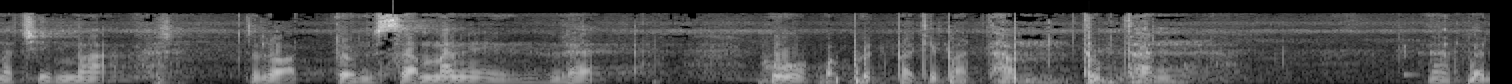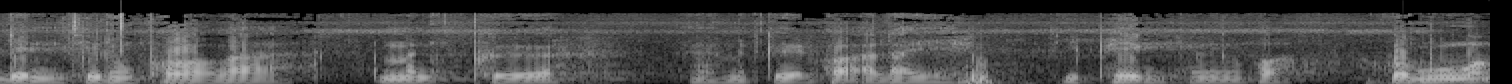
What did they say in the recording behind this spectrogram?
มชิมะ ตลอดจนสามเณรและผู้ประพฤติปฏิบัติธรรมทุกท่านนะประเด็นที่หลวงพ่อว่ามันเผลอนะมันเกิดเพราะอะไรที่เพ่งหมหลวงพ่อความง่วง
